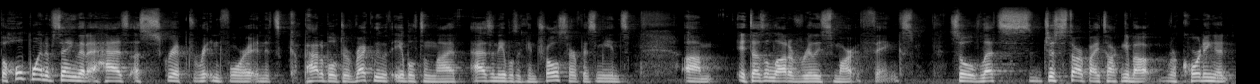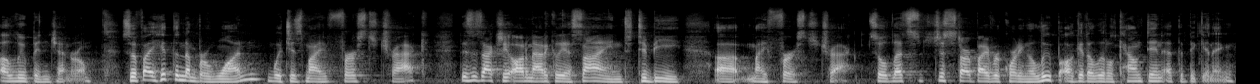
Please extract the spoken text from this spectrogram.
The whole point of saying that it has a script written for it and it's compatible directly with Ableton Live as an Ableton control surface means um, it does a lot of really smart things. So let's just start by talking about recording a, a, loop in general. So if I hit the number one, which is my first track, this is actually automatically assigned to be uh, my first track. So let's just start by recording a loop. I'll get a little count in at the beginning.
